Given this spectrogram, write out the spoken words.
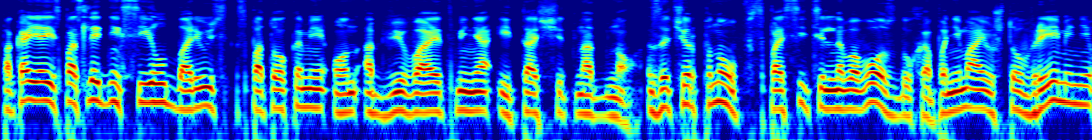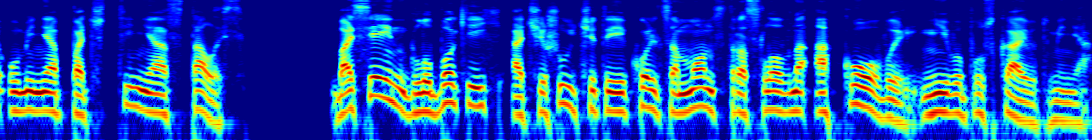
Пока я из последних сил борюсь с потоками, он обвивает меня и тащит на дно. Зачерпнув спасительного воздуха, понимаю, что времени у меня почти не осталось. Бассейн глубокий, а чешуйчатые кольца монстра, словно оковы, не выпускают меня.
